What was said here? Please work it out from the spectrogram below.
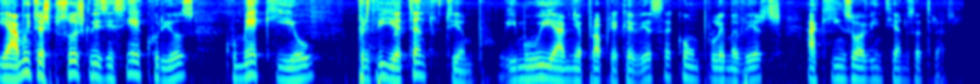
E há muitas pessoas que dizem assim: é curioso como é que eu perdia tanto tempo e moía a minha própria cabeça com um problema destes há 15 ou há 20 anos atrás.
